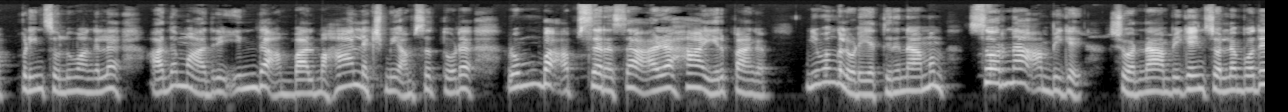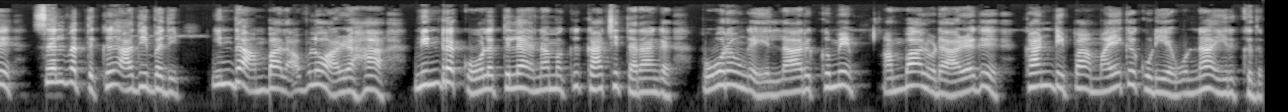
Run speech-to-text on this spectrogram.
அப்படின்னு சொல்லுவாங்கல்ல அதை மாதிரி இந்த அம்பாள் மகாலட்சுமி அம்சத்தோட ரொம்ப அப்சரஸாக அழகாக இருப்பாங்க. இவங்களுடைய திருநாமம் சொர்ணா அம்பிகை. சொர்ணா அம்பிகைன்னு சொல்லும்போது செல்வத்துக்கு அதிபதி. இந்த அம்பாள் அவ்வளோ அழகா நின்ற கோலத்தில் நமக்கு காட்சி தராங்க. போகிறவங்க எல்லாருக்குமே அம்பாளோட அழகு கண்டிப்பாக மயக்கக்கூடிய ஒன்றா இருக்குது.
